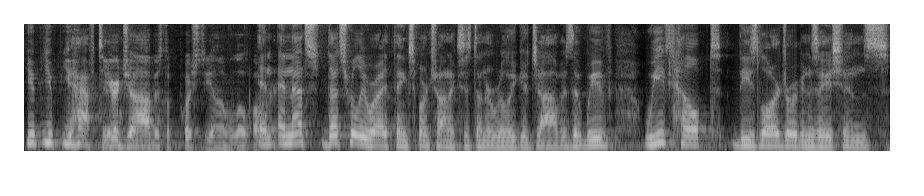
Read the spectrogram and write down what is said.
You, you, you have to. Your job is to push the envelope hard. And, and that's that's really where I think Smartronix has done a really good job. Is that we've we've helped these large organizations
